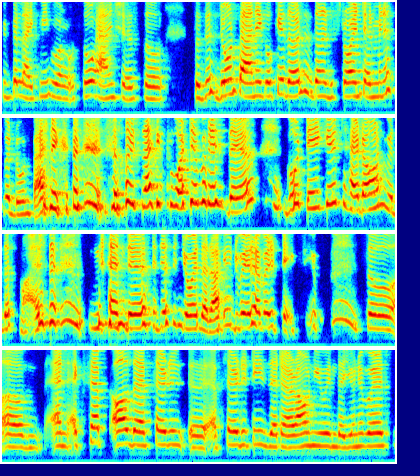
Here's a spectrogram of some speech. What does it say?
people like me who are so anxious. So so just don't panic. Okay, the earth is going to destroy in 10 minutes, but don't panic. so it's like whatever is there, go take it head on with a smile and uh, just enjoy the ride wherever it takes you. So, um, and accept all the absurd, uh, absurdities that are around you in the universe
